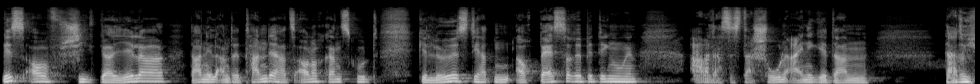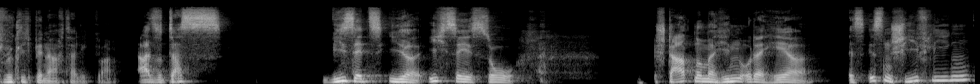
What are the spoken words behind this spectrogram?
bis auf Shigayela, Daniel Andretande hat es auch noch ganz gut gelöst. Die hatten auch bessere Bedingungen, aber dass es da schon einige dann dadurch wirklich benachteiligt waren. Also das, wie setzt ihr? Ich sehe es so. Startnummer hin oder her. Es ist ein Skifliegen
